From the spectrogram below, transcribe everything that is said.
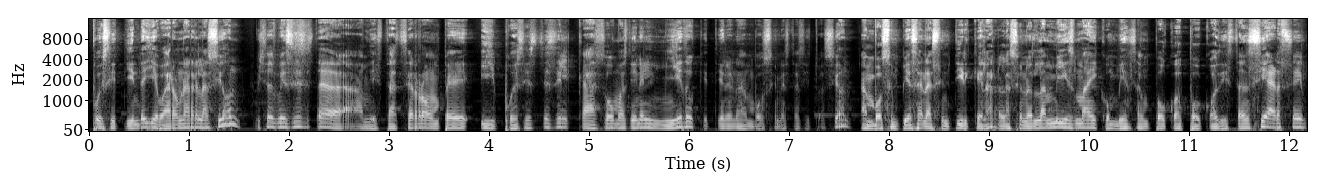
pues se tiende a llevar a una relación. Muchas veces esta amistad se rompe y pues este es el caso, más bien el miedo que tienen ambos en esta situación. Ambos empiezan a sentir que la relación es la misma y comienzan poco a poco a distanciarse.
